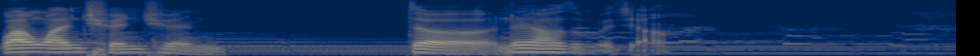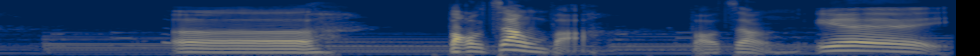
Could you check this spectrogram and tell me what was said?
完完全全的那要怎么讲？呃，保障吧，保障，因为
